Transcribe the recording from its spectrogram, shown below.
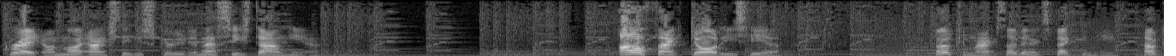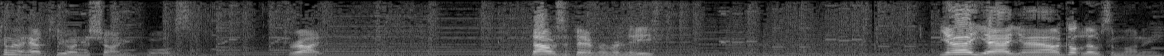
Great, I might actually be screwed, unless he's down here. Oh, thank God he's here. Welcome, Max. I've been expecting you. How can I help you on the Shining Force? Right. That was a bit of a relief. Yeah, yeah, yeah. I got loads of money.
